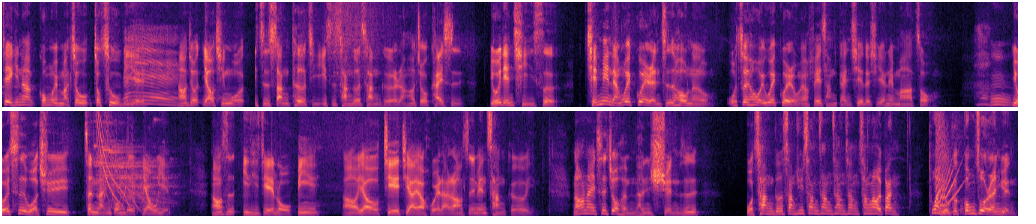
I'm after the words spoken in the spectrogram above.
这跟那恭维嘛，就就触鼻耶，然后就邀请我一直上特辑，一直唱歌唱歌，然后就开始有一点起色。前面两位贵人之后呢，我最后一位贵人，我要非常感谢的是那妈祖。嗯，有一次我去镇南宫的表演，然后是一体节路边，然后要接驾要回来，然后在那边唱歌而已。然后那一次就很很悬，就是我唱歌上去唱唱唱唱唱到一半，突然有个工作人员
